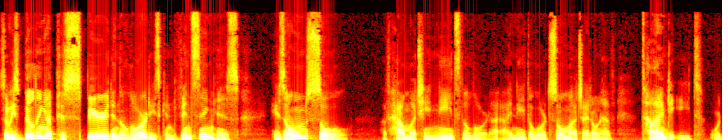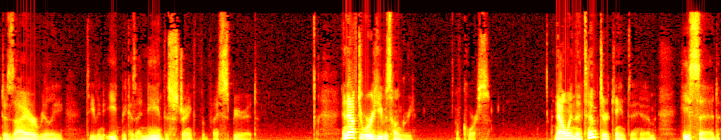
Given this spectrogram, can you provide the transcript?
So he's building up his spirit in the Lord. He's convincing his his own soul of how much he needs the Lord. I, I need the Lord so much I don't have time to eat or desire really to even eat because I need the strength of my spirit. And afterward he was hungry, of course. Now when the tempter came to him, he said,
